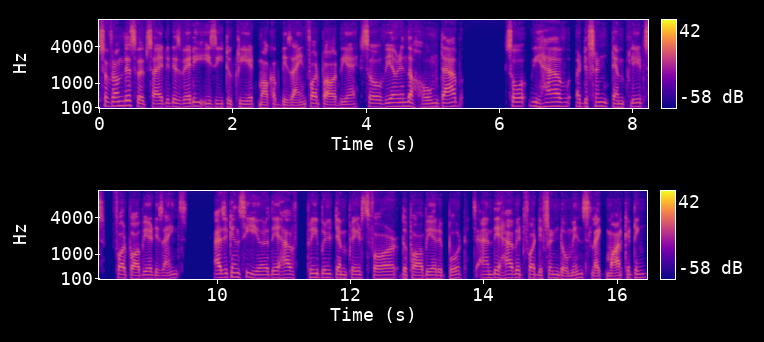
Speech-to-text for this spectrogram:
So from this website, it is very easy to create mockup design for Power BI. So we are in the Home tab so we have a different templates for Power BI designs. As you can see here, they have pre-built templates for the Power BI report and they have it for different domains like marketing,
